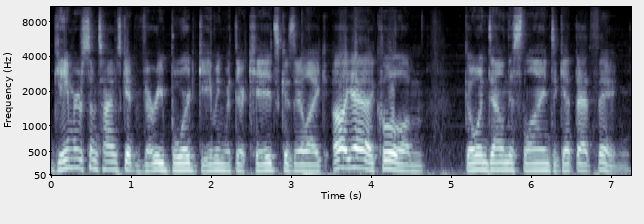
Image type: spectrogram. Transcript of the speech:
gamers sometimes get very bored gaming with their kids cuz they're like oh yeah cool I'm going down this line to get that thing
